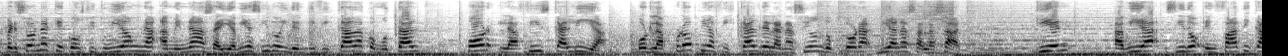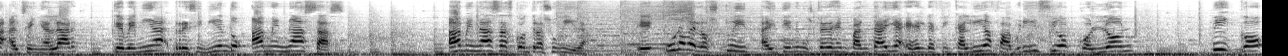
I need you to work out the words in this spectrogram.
persona que constituía una amenaza y había sido identificada como tal por la Fiscalía, por la propia fiscal de la Nación, doctora Diana Salazar, quien había sido enfática al señalar que venía recibiendo amenazas, amenazas contra su vida. Eh, uno de los tweets, ahí tienen ustedes en pantalla, es el de Fiscalía Fabricio Colón Pico,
